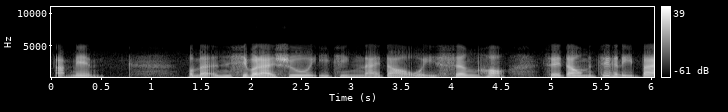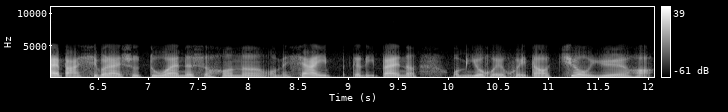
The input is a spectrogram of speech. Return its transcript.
阿门。我们希伯来书已经来到尾声哈，所以当我们这个礼拜把希伯来书读完的时候呢，我们下一个礼拜呢，我们又会回到旧约哈。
